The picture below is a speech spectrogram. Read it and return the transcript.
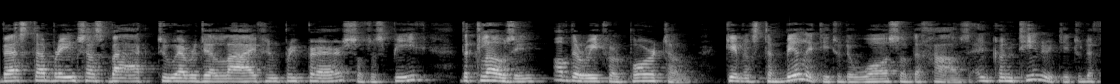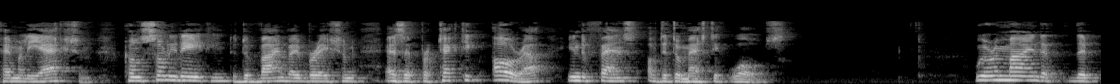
Vesta brings us back to everyday life and prepares, so to speak, the closing of the ritual portal, giving stability to the walls of the house and continuity to the family action, consolidating the divine vibration as a protective aura in defense of the domestic walls. We remind that the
